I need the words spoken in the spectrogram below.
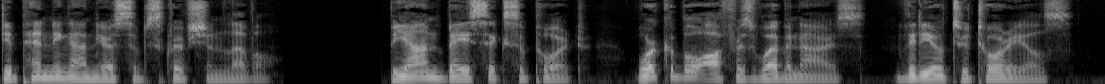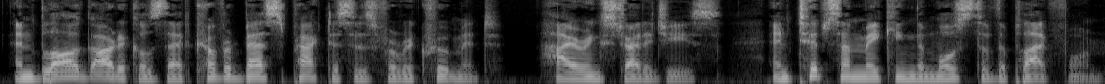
depending on your subscription level. Beyond basic support, Workable offers webinars, video tutorials, and blog articles that cover best practices for recruitment, hiring strategies, and tips on making the most of the platform.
